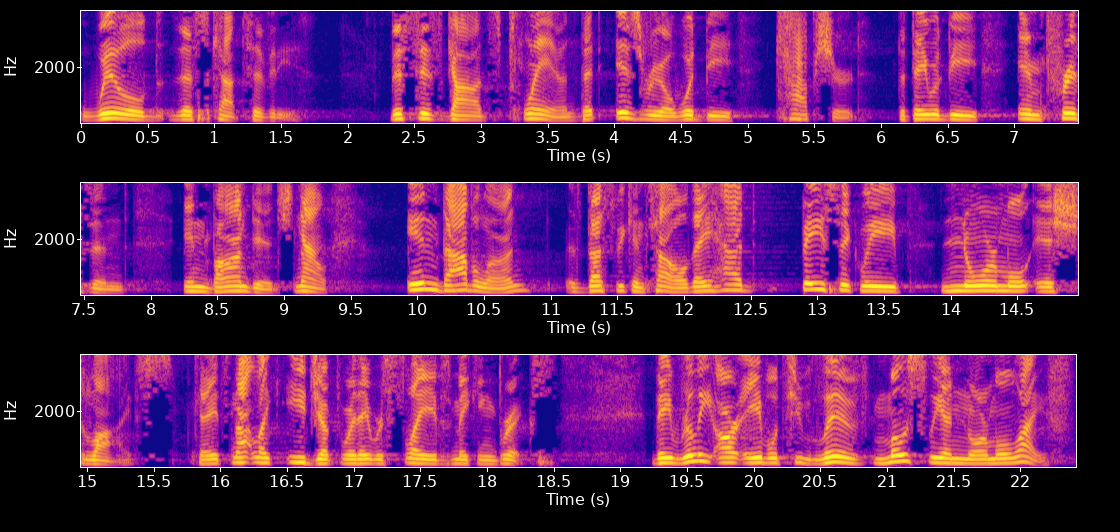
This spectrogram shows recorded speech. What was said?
willed this captivity. This is God's plan that Israel would be captured, that they would be imprisoned in bondage. Now, in Babylon, as best we can tell, they had basically normal ish lives. Okay, it's not like Egypt where they were slaves making bricks. They really are able to live mostly a normal life.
